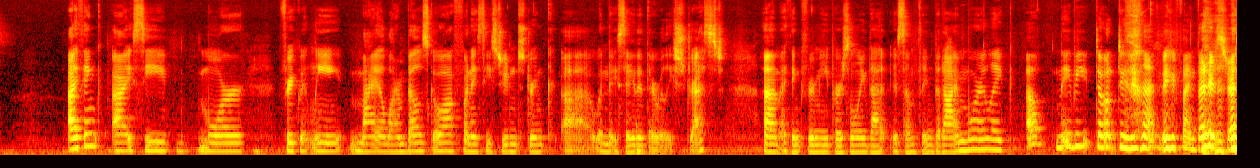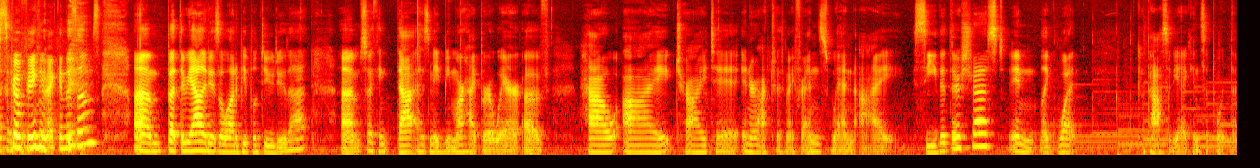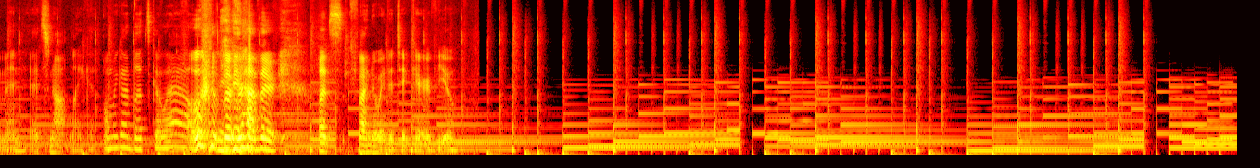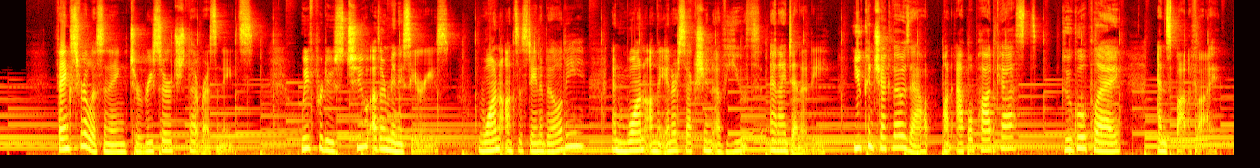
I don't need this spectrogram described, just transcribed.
I think I see more frequently my alarm bells go off when I see students drink uh, when they say that they're really stressed. Um, I think for me personally, that is something that I'm more like, oh, maybe don't do that. Maybe find better stress coping mechanisms. Um, but the reality is, a lot of people do do that. Um, so I think that has made me more hyper aware of how I try to interact with my friends when I see that they're stressed in like what capacity I can support them in. It's not like, oh my God, let's go out, but rather, let's find a way to take care of you. Thanks for listening to Research That Resonates. We've produced two other miniseries one on sustainability, and one on the intersection of youth and identity. You can check those out on Apple Podcasts, Google Play, and Spotify.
